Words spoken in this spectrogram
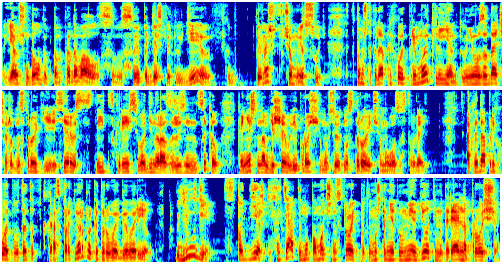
Я очень долго там продавал своей поддержке эту идею, как бы, Понимаешь, в чем ее суть? В том, что когда приходит прямой клиент, и у него задача настройки сервиса стоит, скорее всего, один раз за жизненный цикл, конечно, нам дешевле и проще ему все это настроить, чем его заставлять. А когда приходит вот этот как раз партнер, про которого я говорил, люди в поддержке хотят ему помочь настроить, потому что они это умеют делать, им это реально проще.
